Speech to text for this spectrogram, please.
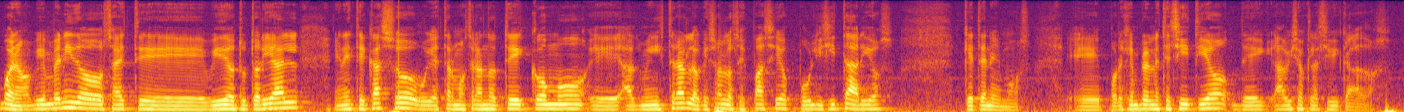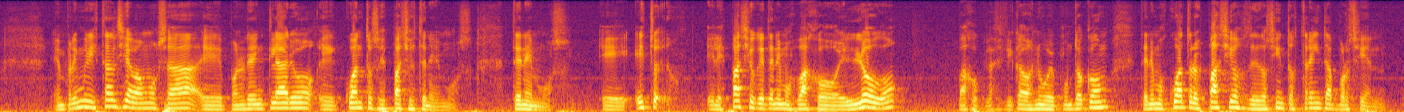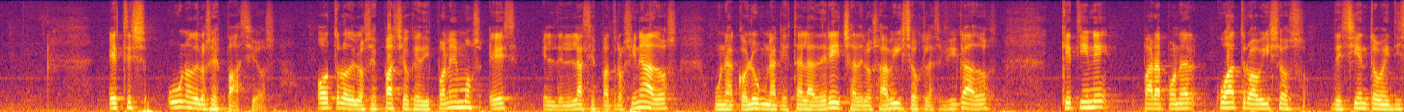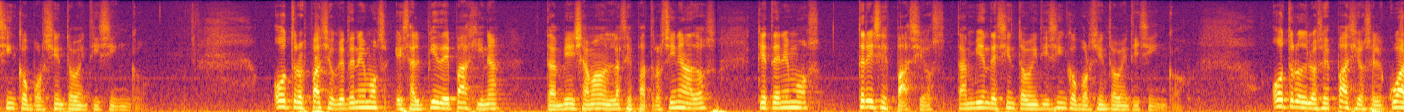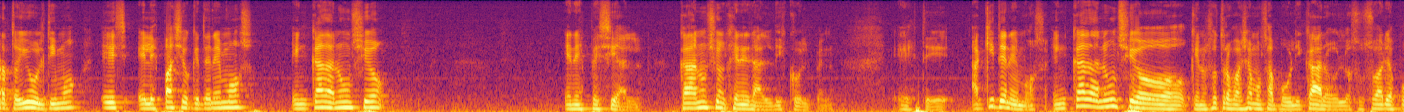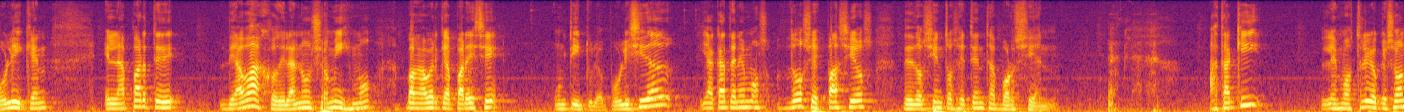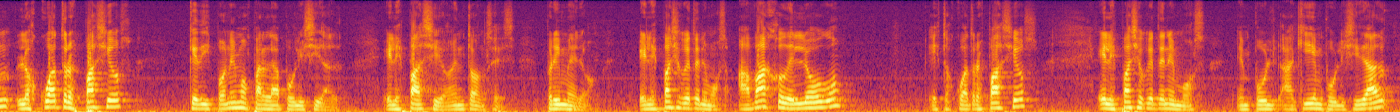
Bueno, bienvenidos a este video tutorial. En este caso voy a estar mostrándote cómo eh, administrar lo que son los espacios publicitarios que tenemos. Eh, por ejemplo, en este sitio de avisos clasificados. En primera instancia vamos a eh, poner en claro cuántos espacios tenemos. Tenemos esto, el espacio que tenemos bajo el logo, bajo clasificadosnube.com, tenemos cuatro espacios de 230 por 100 este es uno de los espacios. Otro de los espacios que disponemos es el de enlaces patrocinados, una columna que está a la derecha de los avisos clasificados, que tiene para poner cuatro avisos de 125 por 125. Otro espacio que tenemos es al pie de página, también llamado enlaces patrocinados, que tenemos tres espacios, también de 125 por 125. Otro de los espacios, el cuarto y último, es el espacio que tenemos en cada anuncio en especial, cada anuncio en general, disculpen. Este, aquí tenemos, en cada anuncio que nosotros vayamos a publicar o los usuarios publiquen, en la parte de abajo del anuncio mismo van a ver que aparece un título, publicidad, y acá tenemos dos espacios de 270 por 100. Hasta aquí les mostré lo que son los cuatro espacios que disponemos para la publicidad el espacio, entonces, primero, el espacio que tenemos abajo del logo, estos cuatro espacios, el espacio que tenemos en, aquí en publicidad,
